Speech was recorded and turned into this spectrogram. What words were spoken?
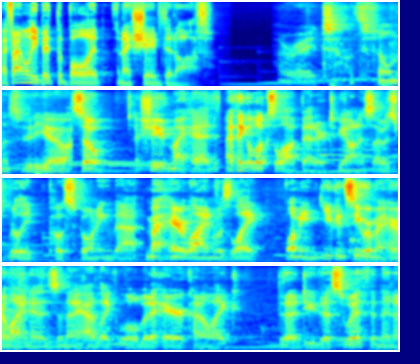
I finally bit the bullet and I shaved it off. All right, let's film this video. So I shaved my head. I think it looks a lot better, to be honest. I was really postponing that. My hairline was like, well, I mean, you can see where my hairline is, and then I had like a little bit of hair kind of like that I do this with, and then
